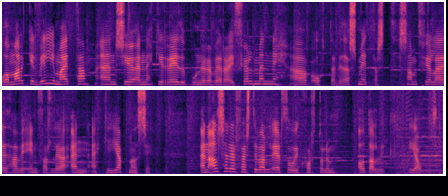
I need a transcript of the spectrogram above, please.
og að margir vilji mæta en séu en ekki reyðubúnir að vera í fjölmenni af óta við að smittast. Samfélagið hafi einfallega enn ekki jafnað sig. En Allsærjarfestival er þó í kortunum á Dalvik í ágúst.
